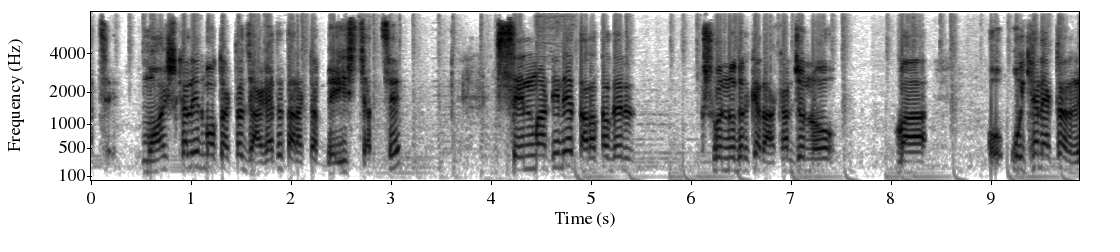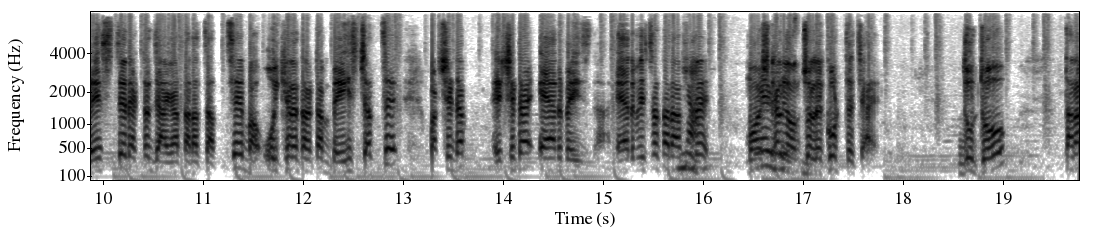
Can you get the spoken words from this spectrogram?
আছে? মহেশখালীর মতো একটা জায়গাতে তারা একটা বেইস চাচ্ছে সেন্ট মার্টিনে তারা তাদের সৈন্যদেরকে রাখার জন্য বা ওইখানে একটা রেস্টের একটা জায়গা তারা চাচ্ছে বা ওইখানে তারা একটা বেস চাচ্ছে বাট সেটা সেটা এয়ার বেস না। এয়ার বেসটা তারা আসলে মহেশখালী অঞ্চলে করতে চায়। দুটো তারা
